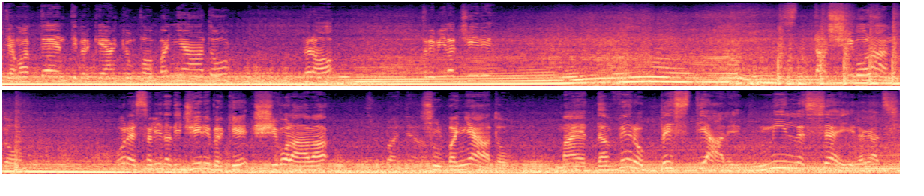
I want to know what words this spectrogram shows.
Stiamo attenti perché è anche un po' bagnato, però 3000 giri. Sta scivolando. Ora è salita di giri perché scivolava sul bagnato, ma è davvero bestiale. 1600 ragazzi,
